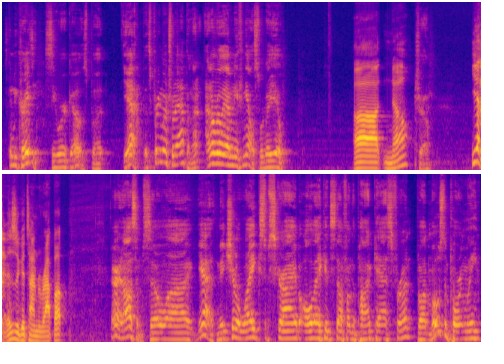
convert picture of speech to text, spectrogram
it's gonna be crazy to see where it goes. But yeah, that's pretty much what happened. I, I don't really have anything else. What about you? Uh, no. True. Yeah, this is a good time to wrap up. All right, awesome. So, uh, yeah, make sure to like, subscribe, all that good stuff on the podcast front. But most importantly,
